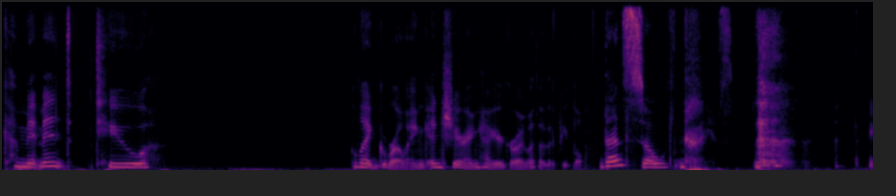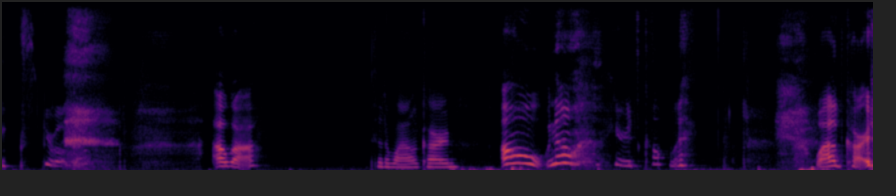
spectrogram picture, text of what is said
commitment to like growing and sharing how you're growing with other people. That's so nice. Thanks. You're welcome. Oh, uh, Is it a wild card? oh no! Here it's compliment. Wild card.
